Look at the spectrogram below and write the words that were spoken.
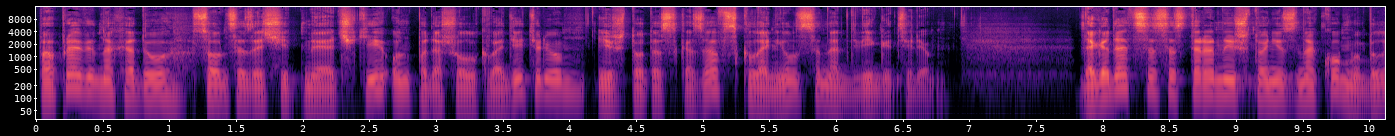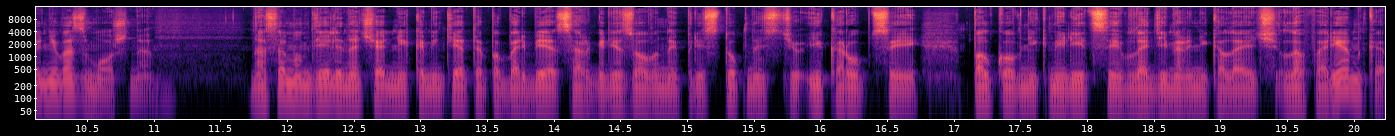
Поправив на ходу солнцезащитные очки, он подошел к водителю и, что-то сказав, склонился над двигателем. Догадаться со стороны, что они знакомы, было невозможно. На самом деле начальник комитета по борьбе с организованной преступностью и коррупцией полковник милиции Владимир Николаевич Лафаренко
